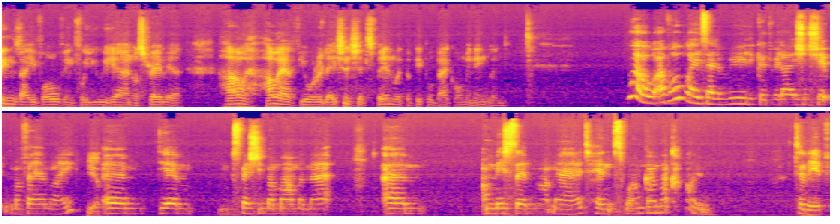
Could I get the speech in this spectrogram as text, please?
things are evolving for you here in Australia. How how have your relationships been with the people back home in England? Well, I've always had a really good relationship with my family. Yeah. Um, yeah, especially my mum and that. Um, I miss them like mad, hence why I'm going back home to live.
